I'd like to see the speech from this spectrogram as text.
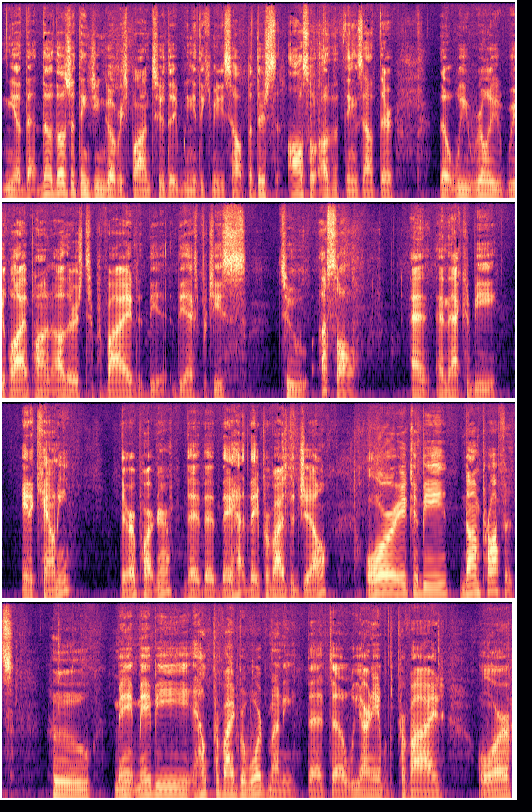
you know that th- those are things you can go respond to that we need the community's help. But there's also other things out there that we really rely upon others to provide the the expertise to us all. And and that could be Ada County they're a partner. They they they, ha- they provide the jail or it could be nonprofits who may maybe help provide reward money that uh, we aren't able to provide or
